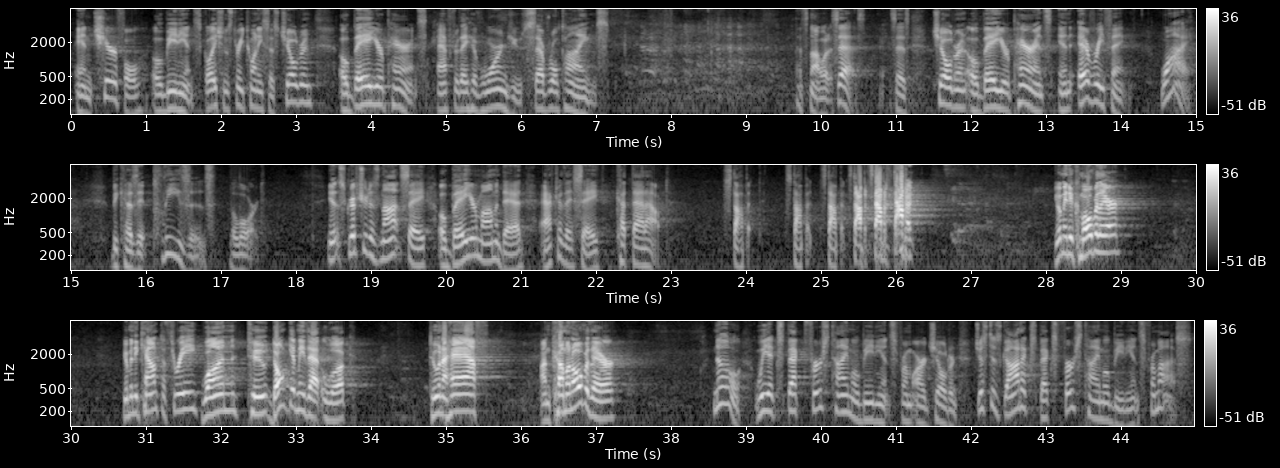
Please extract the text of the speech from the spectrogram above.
and cheerful obedience. Galatians 3:20 says, "Children, obey your parents after they have warned you several times." That's not what it says. It says, "Children, obey your parents in everything." Why? Because it pleases the Lord. You know, scripture does not say, obey your mom and dad after they say, cut that out. Stop it. Stop it. Stop it. Stop it. Stop it. Stop it. You want me to come over there? You want me to count to three? One, two. Don't give me that look. Two and a half. I'm coming over there. No, we expect first time obedience from our children, just as God expects first time obedience from us.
